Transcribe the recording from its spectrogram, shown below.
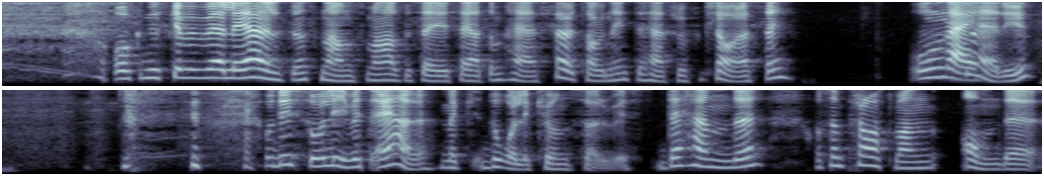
och nu ska vi väl i ärlighetens namn som man alltid säger säga att de här företagen är inte här för att förklara sig. Och Nej. så är det ju. och det är så livet är med dålig kundservice. Det händer och sen pratar man om det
